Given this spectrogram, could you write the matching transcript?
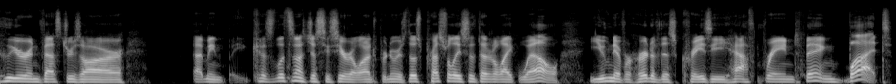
who your investors are I mean, because let's not just say serial entrepreneurs. Those press releases that are like, "Well, you've never heard of this crazy half-brained thing, but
